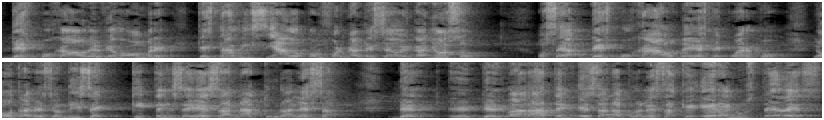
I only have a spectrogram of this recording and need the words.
Despojado del viejo hombre que está viciado conforme al deseo engañoso. O sea, despojados de este cuerpo. La otra versión dice, quítense esa naturaleza eh, desbaraten esa naturaleza que era en ustedes.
